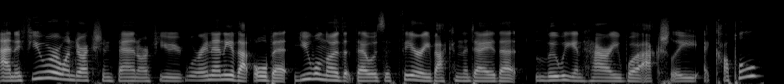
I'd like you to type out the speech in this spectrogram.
And if you were a One Direction fan or if you were in any of that orbit, you will know that there was a theory back in the day that Louis and Harry were actually a couple.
